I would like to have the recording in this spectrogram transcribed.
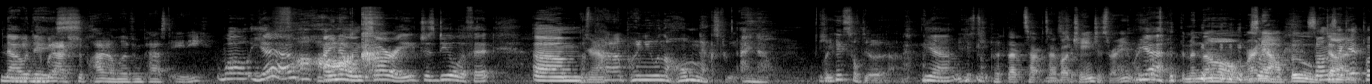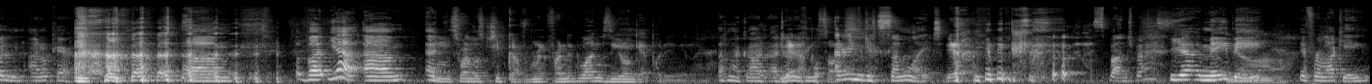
nowadays you actually plan on living past 80? well, yeah, I know. I'm sorry. Just deal with it. Um, I plan on putting you in the home next week. I know. Well, you can still do that. Yeah. You can still put that. Talk, talk about changes, right? Like, Yeah. put them in the home right So, now. Boom. As long done. as I get put in, I don't care. um, but yeah. Um, and- And it's one of those cheap government funded ones that you don't get put in there. oh my god, I You don't even. applesauce. I don't even get sunlight. Yeah. Sponge bath? Yeah, maybe if we're lucky.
